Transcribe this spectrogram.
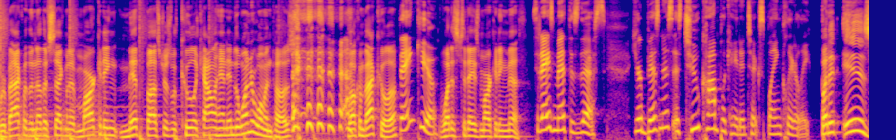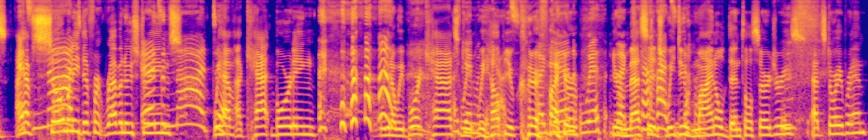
We're back with another segment of Marketing Mythbusters with Koula Callahan into the Wonder Woman pose. Welcome back, Koula. Thank you. What is today's marketing myth? Today's myth is this your business is too complicated to explain clearly. But it is. I have It's so many different revenue streams. Not. We have a cat boarding. you know, we board cats. Again we we help you clarify Again your, with your message. we do minal dental surgeries at StoryBrand.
